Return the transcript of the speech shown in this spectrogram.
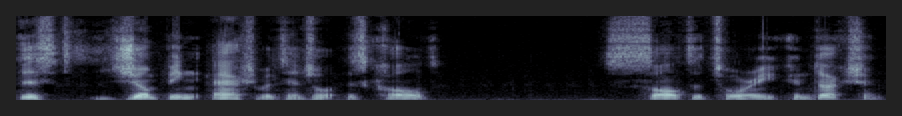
This jumping action potential is called saltatory conduction.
